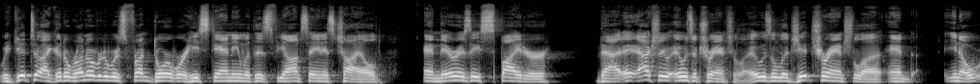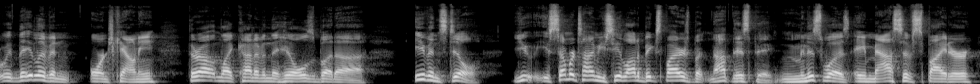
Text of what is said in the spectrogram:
We get to I go to run over to his front door where he's standing with his fiance and his child, and there is a spider that it actually it was a tarantula. It was a legit tarantula, and you know they live in Orange County. They're out in like kind of in the hills, but uh, even still, you, you summertime you see a lot of big spiders, but not this big. I mean, this was a massive spider,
